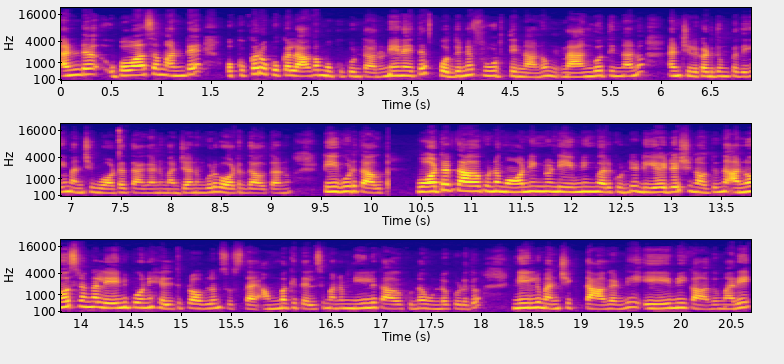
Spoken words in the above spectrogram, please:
అండ్ ఉపవాసం అంటే ఒక్కొక్కరు ఒక్కొక్కలాగా మొక్కుకుంటారు. నేనైతే పొద్దున్నే ఫ్రూట్ తిన్నాను మ్యాంగో తిన్నాను అండ్ చిలకడ దుంప దిగి మంచి వాటర్ తాగాను. మధ్యాహ్నం కూడా వాటర్ తాగుతాను. టీ కూడా తాగుతాను. వాటర్ తాగకుండా మార్నింగ్ నుండి ఈవినింగ్ వరకు ఉంటే డిహైడ్రేషన్ అవుతుంది. అనవసరంగా లేనిపోని హెల్త్ ప్రాబ్లమ్స్ వస్తాయి. అమ్మకి తెలుసు మనం నీళ్ళు తాగకుండా ఉండకూడదు. నీళ్ళు మంచిగా తాగండి ఏమీ కాదు. మరి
